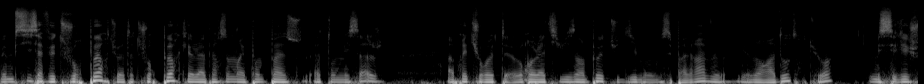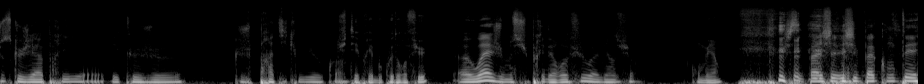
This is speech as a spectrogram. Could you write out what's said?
Même si ça fait toujours peur, tu vois, tu as toujours peur que la personne ne réponde pas à, ton message. Après, tu re- relativises un peu, tu te dis, bon, c'est pas grave, il y en aura d'autres, tu vois. Mais c'est quelque chose que j'ai appris euh, et que je, que je pratique mieux, quoi. Tu t'es pris beaucoup de refus? Euh, ouais, je me suis pris des refus, ouais, bien sûr. Combien? Je sais pas, j'ai j'ai pas compté.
